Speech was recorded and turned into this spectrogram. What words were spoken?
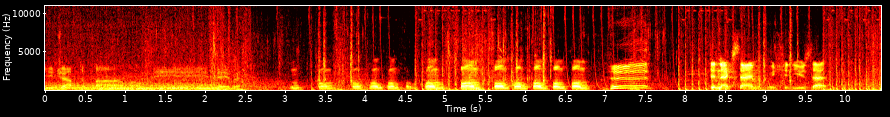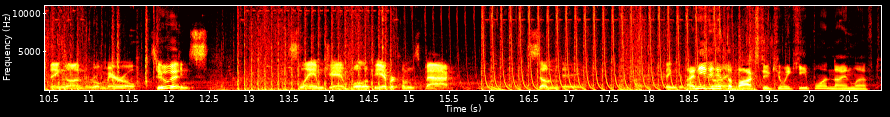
You dropped a bomb on me, baby. the next time we should use that thing on Romero. See Do it. slam jam. Well, if he ever comes back someday, I need time. to hit the box, dude. Can we keep one? Nine left.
